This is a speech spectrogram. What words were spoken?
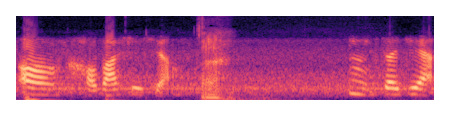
嗯，好吧，谢谢。哎。嗯，再见。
